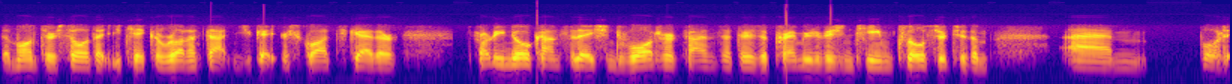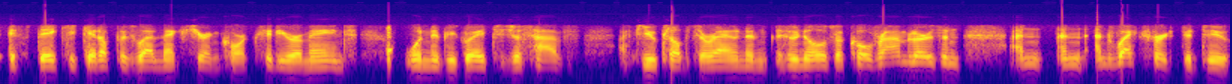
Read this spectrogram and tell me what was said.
the month or so that you take a run at that and you get your squad together. Probably no consolation to Waterford fans that there's a Premier Division team closer to them. Um, but if they could get up as well next year and Cork City remained, wouldn't it be great to just have a few clubs around and who knows what Cobh Ramblers and, and, and, and Wexford could do.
